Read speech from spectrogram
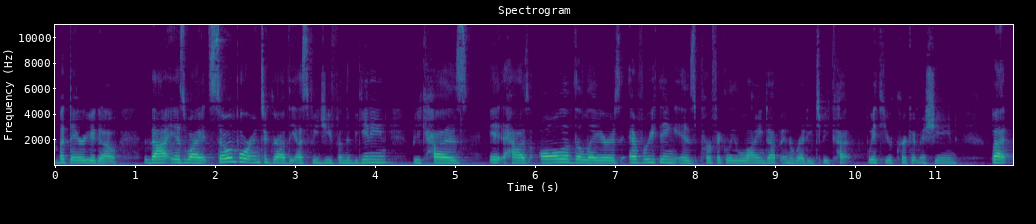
But there you go. That is why it's so important to grab the SVG from the beginning because it has all of the layers. Everything is perfectly lined up and ready to be cut with your Cricut machine. But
